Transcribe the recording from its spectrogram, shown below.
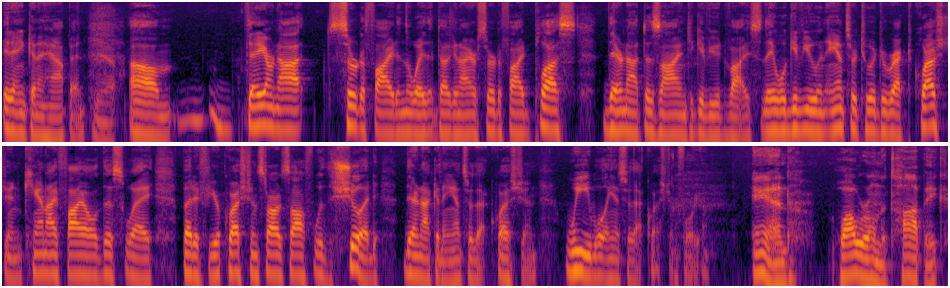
It ain't going to happen. Yeah. They are not certified in the way that Doug and I are certified. Plus, they're not designed to give you advice. They will give you an answer to a direct question Can I file this way? But if your question starts off with should, they're not going to answer that question. We will answer that question for you. And while we're on the topic,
